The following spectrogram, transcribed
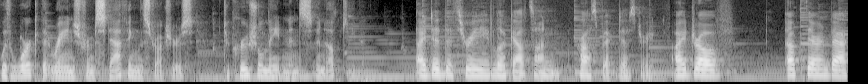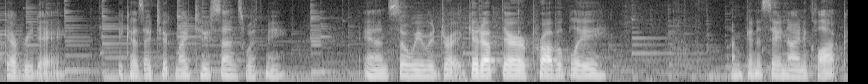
with work that ranged from staffing the structures to crucial maintenance and upkeep. I did the three lookouts on Prospect District. I drove up there and back every day because I took my two sons with me and so we would get up there probably, I'm going to say 9 o'clock.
